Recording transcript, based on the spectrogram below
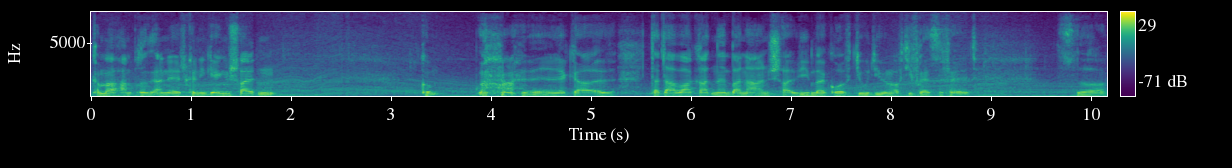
Kann man Handbremse an, ich kann die Gänge schalten. Komm. Lecker. Da, da war gerade eine Bananenschale, wie bei Call of Duty, wenn man auf die Fresse fällt. So.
